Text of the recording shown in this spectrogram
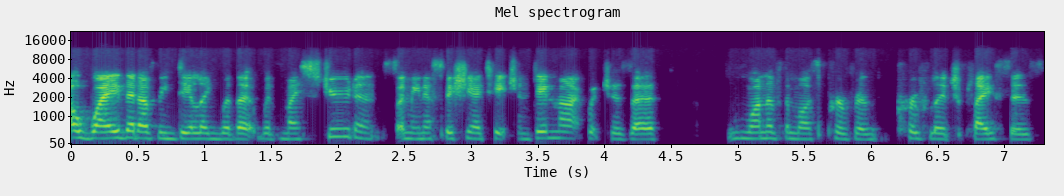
a way that I've been dealing with it with my students, I mean, especially I teach in Denmark, which is a one of the most privileged places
